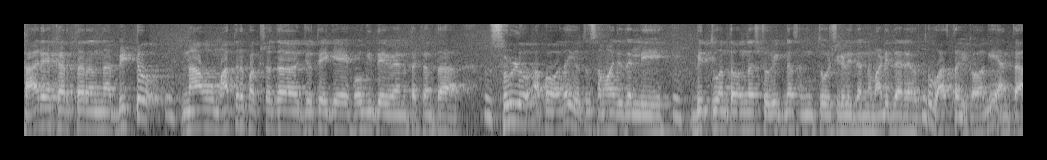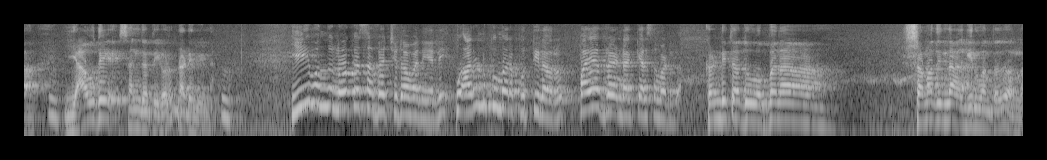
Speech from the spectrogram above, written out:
ಕಾರ್ಯಕರ್ತರನ್ನ ಬಿಟ್ಟು ನಾವು ಮಾತೃಪಕ್ಷದ ಜೊತೆಗೆ ಹೋಗಿದ್ದೇವೆ ಅನ್ನತಕ್ಕಂಥ ಸುಳ್ಳು ಅಪವಾದ ಇವತ್ತು ಸಮಾಜದಲ್ಲಿ ಬಿತ್ತುವಂಥ ಒಂದಷ್ಟು ವಿಘ್ನ ಸಂತೋಷಿಗಳು ಇದನ್ನು ಮಾಡಿದ್ದಾರೆ ಹೊರತು ವಾಸ್ತವಿಕವಾಗಿ ಅಂತ ಯಾವುದೇ ಸಂಗತಿಗಳು ನಡೆಯಲಿಲ್ಲ. ಈ ಒಂದು ಲೋಕಸಭೆ ಚುನಾವಣೆಯಲ್ಲಿ ಅರುಣ್ ಕುಮಾರ್ ಪುತ್ತಿಲ್ ಅವರು ಫೈರ್ ಬ್ರ್ಯಾಂಡ್ ಆಗಿ ಕೆಲಸ ಮಾಡಿದ್ರು. ಖಂಡಿತ ಅದು ಒಬ್ಬನ ಶ್ರಮದಿಂದ ಆಗಿರುವಂಥದ್ದು ಅಲ್ಲ.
